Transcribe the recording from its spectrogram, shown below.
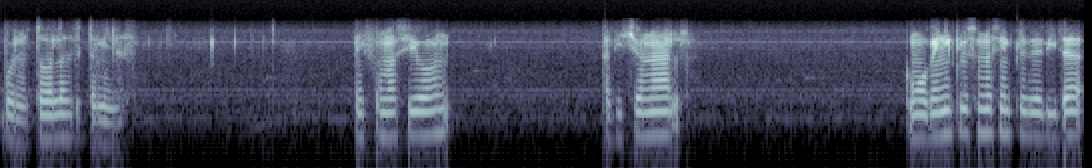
bueno, todas las vitaminas. La información adicional. Como ven, incluso una simple bebida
